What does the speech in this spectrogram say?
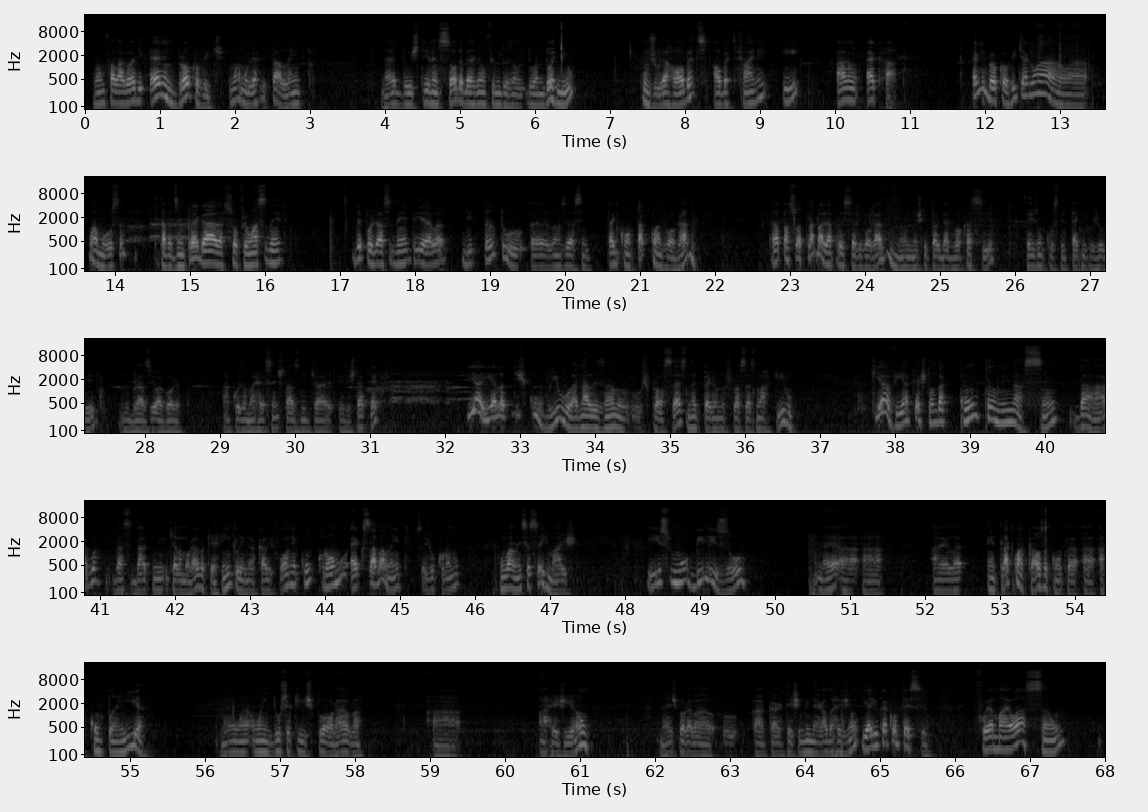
vamos falar agora de Erin Brockovich, Uma Mulher de Talento, né, do Steven Soderbergh, é um filme do, do ano 2000, com Julia Roberts, Albert Finney e Aaron Eckhart. Erin Brockovich era uma, uma uma moça que estava desempregada, sofreu um acidente. Depois do acidente, ela, de tanto, eh, vamos dizer assim, estar tá em contato com o advogado, ela passou a trabalhar para esse advogado no, no escritório de advocacia, fez um curso de técnico jurídico. No Brasil, agora, a coisa mais recente, Estados Unidos já existe há tempos. E aí ela descobriu, analisando os processos, né, pegando os processos no arquivo, que havia a questão da contaminação da água da cidade em que ela morava, que é Hinckley, na Califórnia, com cromo hexavalente, ou seja, o cromo com valência 6+. E isso mobilizou né, a, a, a ela entrar com a causa contra a, a companhia, né, uma, uma, indústria que explorava a, a região, né, explorava a característica mineral da região, e aí o que aconteceu? Foi a maior ação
